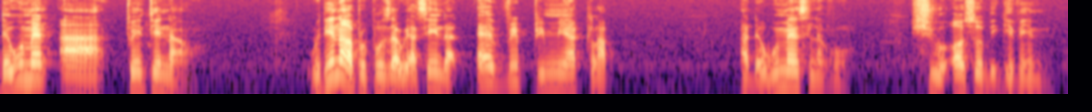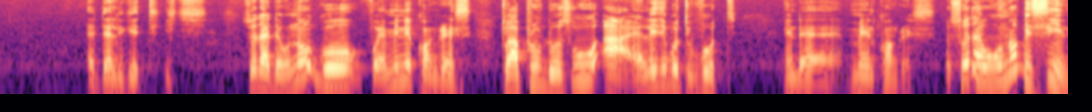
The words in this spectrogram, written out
The women are 20 now. Within our proposal, we are saying that every Premier club at the women's level should also be given a delegate each so that they will not go for a mini congress to approve those who are eligible to vote in the main congress so that we will not be seen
